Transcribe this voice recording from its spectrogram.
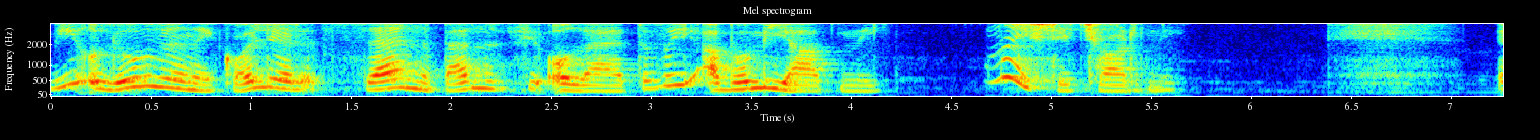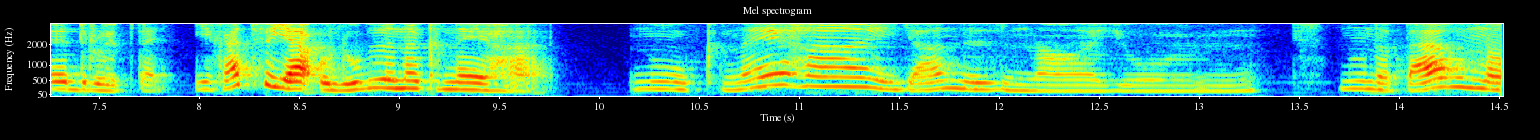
Мій улюблений колір це, напевно, фіолетовий або м'ятний. Ну і ще чорний. Е, Друге питання. Яка твоя улюблена книга? Ну, книга, я не знаю. Ну, напевно,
